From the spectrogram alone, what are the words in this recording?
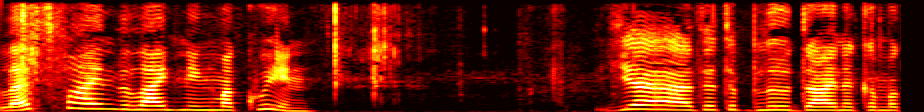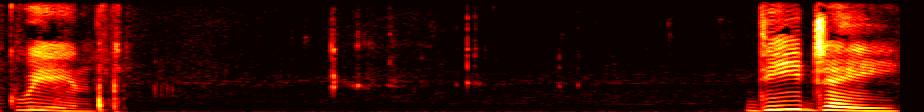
Let's find the Lightning McQueen. Yeah, that's a blue Dinoco McQueen. DJ.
